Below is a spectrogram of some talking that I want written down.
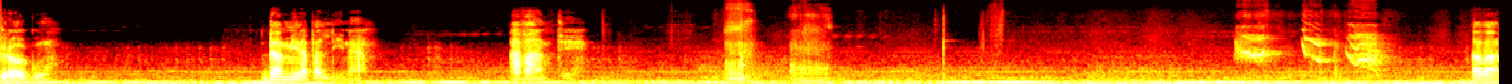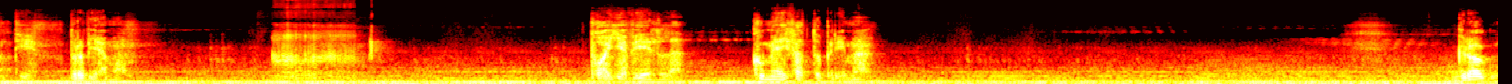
Grogu. Dammi la pallina. Avanti. Avanti, proviamo. Puoi averla come hai fatto prima. Grogu,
